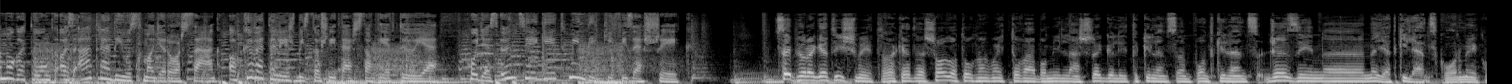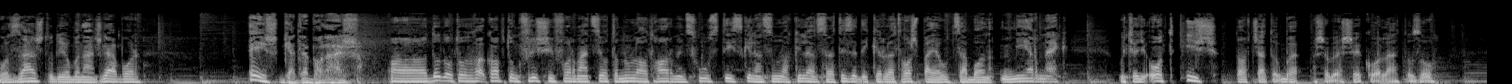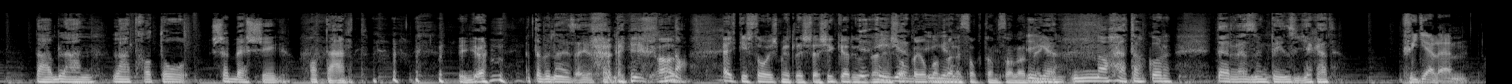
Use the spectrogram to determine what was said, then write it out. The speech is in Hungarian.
Támogatónk az Átrádiusz Magyarország, a követelésbiztosítás szakértője, hogy az öncégét mindig kifizessék. Szép jó reggelt ismét a kedves hallgatóknak, megy tovább a millás reggelét a 90.9 Jazzin, 4-9-kor még hozzá, stúdióban Ács Gábor. És Gede Balázs. A Dodótól kaptunk friss információt a 0630 20 10 909 re 10. kerület Vaspálya utcában mérnek, úgyhogy ott is tartsátok be a sebességkorlátozó táblán látható sebesség határt. Igen. Hát ebben nehezen jöttem. Na. Egy kis szóismétléssel sikerült, de én sokkal jobban igen. bele szoktam szaladni. Igen. igen. Na hát akkor tervezzünk pénzügyeket. Figyelem!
